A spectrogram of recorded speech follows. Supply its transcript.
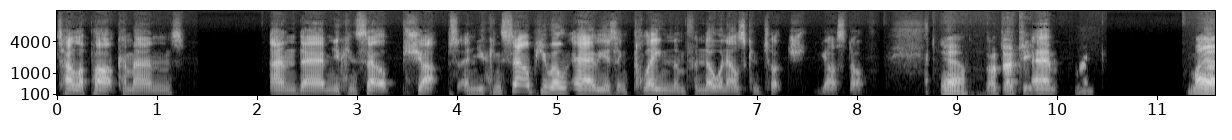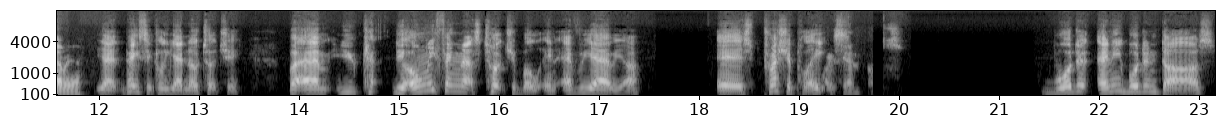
teleport commands, and um, you can set up shops, and you can set up your own areas and claim them for no one else can touch your stuff. Yeah. Oh, touchy. Um, My area. yeah, basically, yeah, no touchy. But um, you ca- the only thing that's touchable in every area is pressure plates, Again, wood, any wooden doors,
